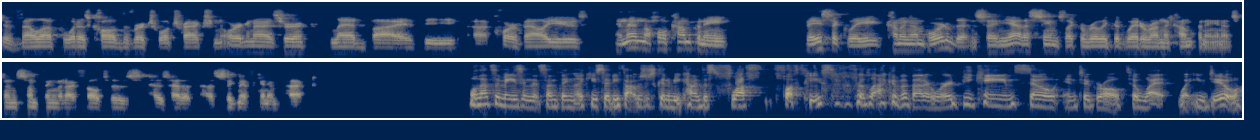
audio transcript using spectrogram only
develop what is called the virtual traction organizer, led by the uh, core values, and then the whole company basically coming on board with it and saying, "Yeah, this seems like a really good way to run the company," and it's been something that I felt has has had a, a significant impact. Well, that's amazing that something like you said you thought was just going to be kind of this fluff fluff piece, for lack of a better word, became so integral to what what you do.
